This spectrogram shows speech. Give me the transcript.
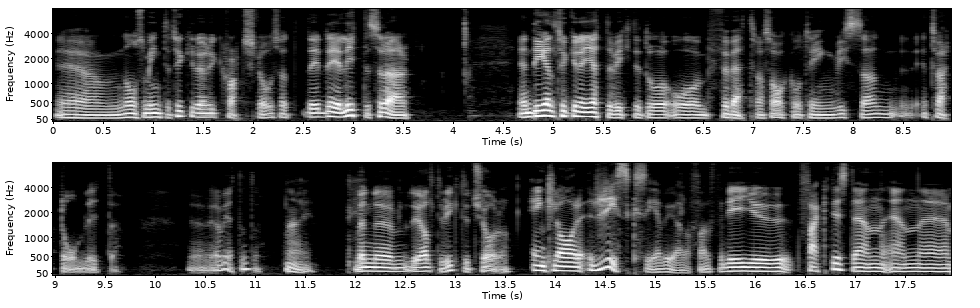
Ehm, någon som inte tycker det är crutchlow, så att det, det är lite sådär. En del tycker det är jätteviktigt att, att förbättra saker och ting, vissa är tvärtom lite. Eh, jag vet inte. Nej. Men eh, det är alltid viktigt att köra. En klar risk ser vi i alla fall, för det är ju faktiskt en, en, eh,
